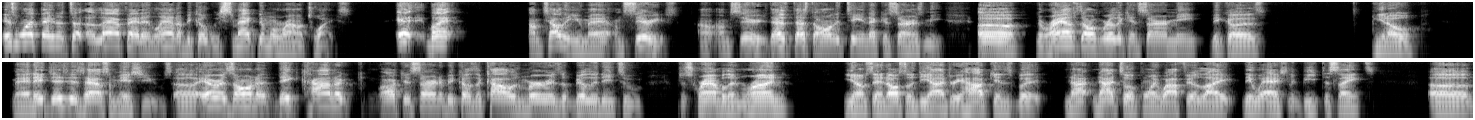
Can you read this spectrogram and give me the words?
It's one thing to t- uh, laugh at Atlanta because we smacked them around twice. It, but I'm telling you, man, I'm serious. I'm serious. That's that's the only team that concerns me. Uh, the Rams don't really concern me because, you know, man, they, they just have some issues. Uh, Arizona, they kind of are concerning because of Kyler Murray's ability to to scramble and run. You know what I'm saying? Also DeAndre Hopkins, but not not to a point where I feel like they would actually beat the Saints. Uh,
